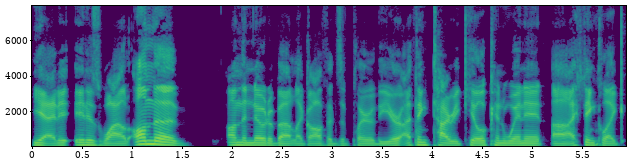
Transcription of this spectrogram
Yeah, it, it is wild. On the on the note about like offensive player of the year, I think Tyreek Hill can win it. Uh, I think like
